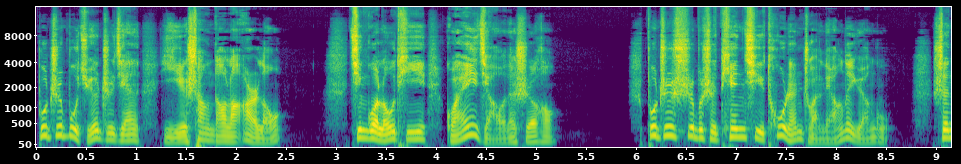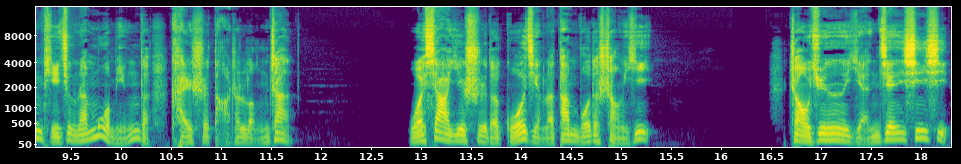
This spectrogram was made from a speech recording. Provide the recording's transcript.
不知不觉之间，已上到了二楼。经过楼梯拐角的时候，不知是不是天气突然转凉的缘故，身体竟然莫名的开始打着冷战。我下意识的裹紧了单薄的上衣。赵军眼尖心细，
